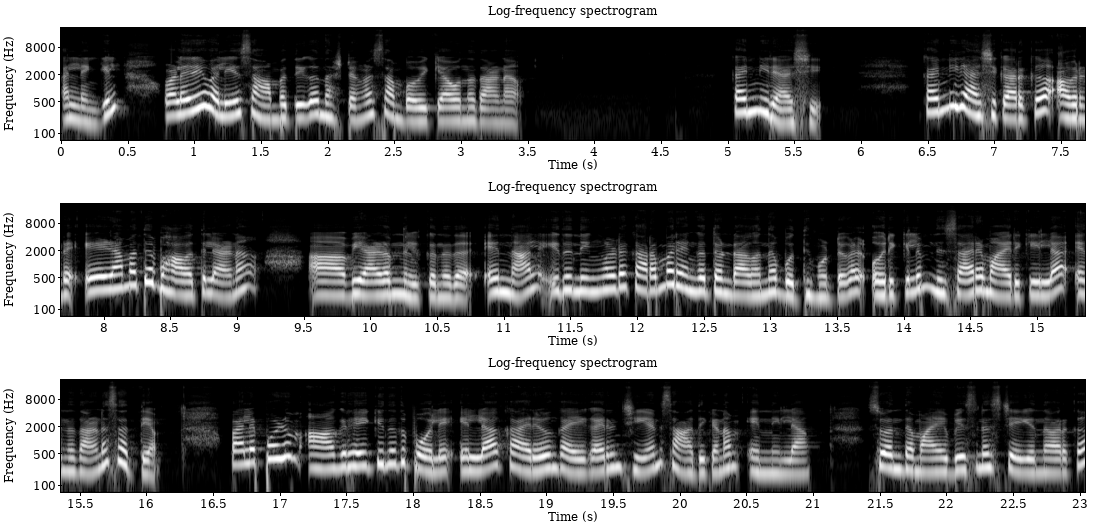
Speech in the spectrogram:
അല്ലെങ്കിൽ വളരെ വലിയ സാമ്പത്തിക നഷ്ടങ്ങൾ സംഭവിക്കാവുന്നതാണ്. കന്നിരാശി. കന്നിരാശിക്കാർക്ക് അവരുടെ ഏഴാമത്തെ ഭാവത്തിലാണ് വ്യാഴം നിൽക്കുന്നത്. എന്നാൽ ഇത് നിങ്ങളുടെ കർമ്മരംഗത്തുണ്ടാകുന്ന ബുദ്ധിമുട്ടുകൾ ഒരിക്കലും നിസ്സാരമായിരിക്കില്ല എന്നതാണ് സത്യം. പലപ്പോഴും ആഗ്രഹിക്കുന്നത് പോലെ എല്ലാ കാര്യവും കൈകാര്യം ചെയ്യാൻ സാധിക്കണം എന്നില്ല. സ്വന്തമായി ബിസിനസ് ചെയ്യുന്നവർക്ക്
